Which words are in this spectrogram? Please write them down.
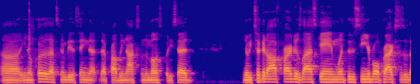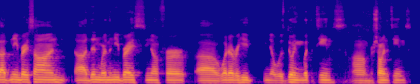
Uh, you know, clearly that's going to be the thing that that probably knocks him the most. But he said, know, he took it off prior to his last game, went through the Senior Bowl practices without the knee brace on, uh, didn't wear the knee brace, you know, for uh, whatever he you know was doing with the teams um, or showing the teams.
